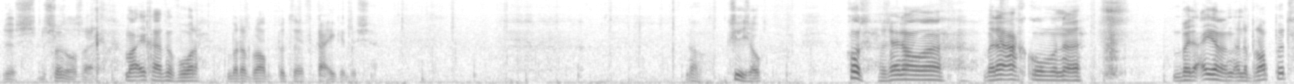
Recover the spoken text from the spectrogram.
Dus de sleutel is weg. Maar ik ga even naar voren bij de brandput even kijken. Dus. Nou, ik zie je zo. Goed, we zijn al eh, bijna aangekomen eh, bij de eieren en de brandput.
